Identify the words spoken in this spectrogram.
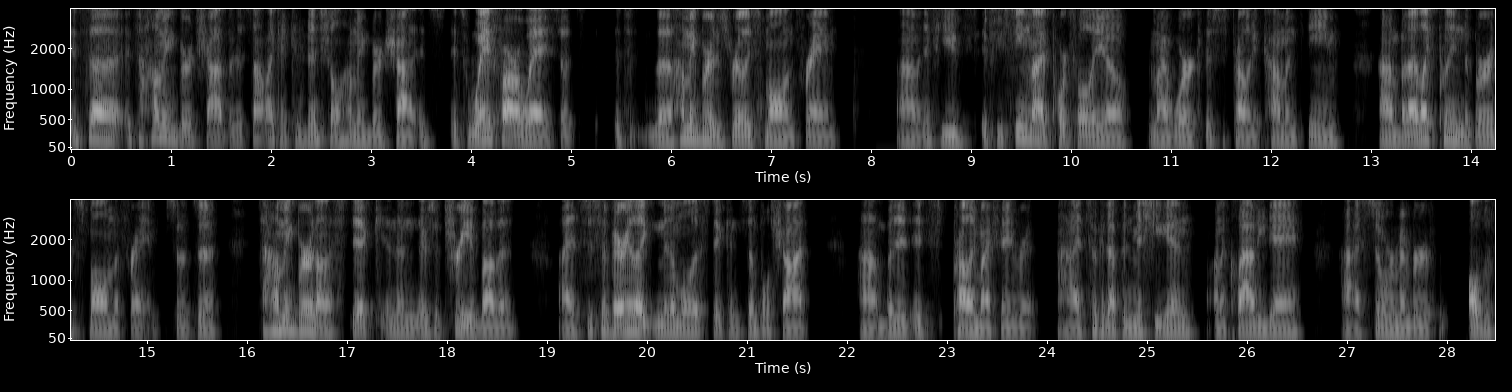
it's a it's a hummingbird shot, but it's not like a conventional hummingbird shot. It's it's way far away, so it's it's the hummingbird is really small in frame. Um, and if you've if you've seen my portfolio, my work, this is probably a common theme. Um, but I like putting the bird small in the frame. So it's a it's a hummingbird on a stick, and then there's a tree above it. Uh, it's just a very like minimalistic and simple shot, um, but it, it's probably my favorite. I took it up in Michigan on a cloudy day. I still remember all the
